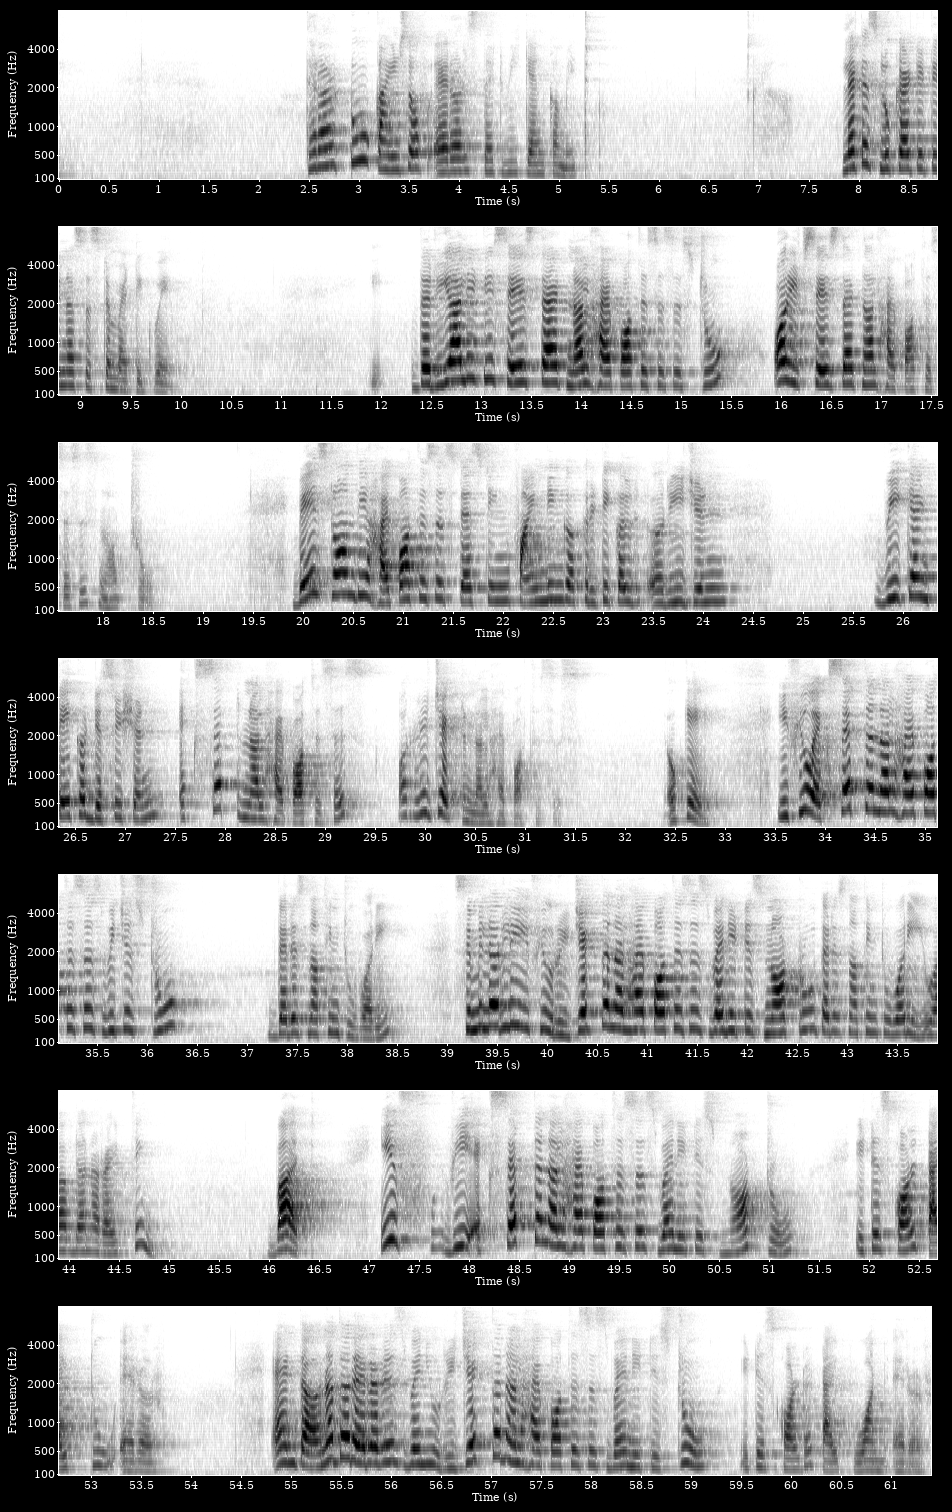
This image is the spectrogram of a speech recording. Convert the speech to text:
there are two kinds of errors that we can commit. Let us look at it in a systematic way. The reality says that null hypothesis is true or it says that null hypothesis is not true. Based on the hypothesis testing finding a critical uh, region we can take a decision accept null hypothesis or reject null hypothesis. Okay. If you accept the null hypothesis which is true, there is nothing to worry. Similarly, if you reject the null hypothesis when it is not true, there is nothing to worry, you have done a right thing. But if we accept the null hypothesis when it is not true, it is called type 2 error. And the another error is when you reject the null hypothesis when it is true, it is called a type 1 error.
